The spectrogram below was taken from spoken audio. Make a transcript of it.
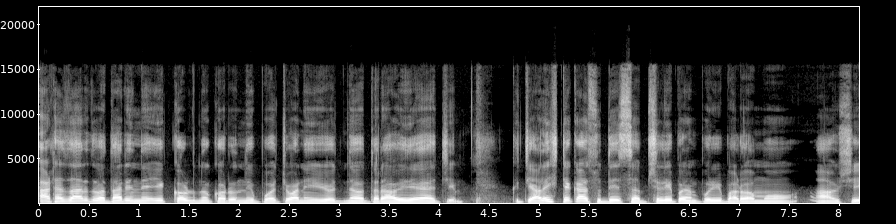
આઠ હજાર વધારીને એક કરોડનું કરોડની પહોંચવાની યોજનાઓ ધરાવી રહ્યા છે. ચાલીસ ટકા સુધી સબસિડી પણ પૂરી પાડવામાં આવશે.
